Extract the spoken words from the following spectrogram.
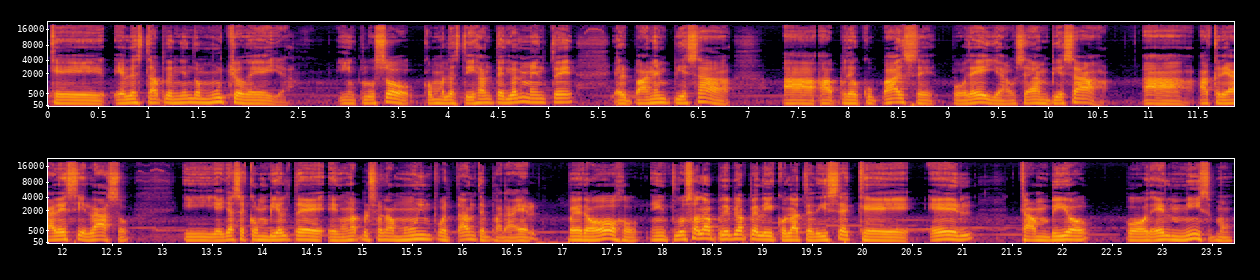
que él está aprendiendo mucho de ella incluso como les dije anteriormente el pan empieza a, preocuparse por ella o sea empieza a, a crear ese lazo y ella se convierte en una persona muy importante para él. Pero ojo, incluso la propia película te dice que él cambió por él mismo.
